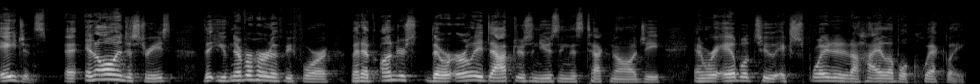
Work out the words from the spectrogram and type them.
agents in all industries that you've never heard of before, but have under there were early adapters in using this technology and were able to exploit it at a high level quickly.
